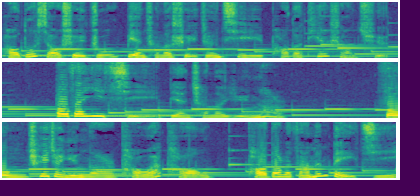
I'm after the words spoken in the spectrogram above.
好多小水珠变成了水蒸气，跑到天上去，抱在一起变成了云儿。风吹着云儿跑啊跑，跑到了咱们北极。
